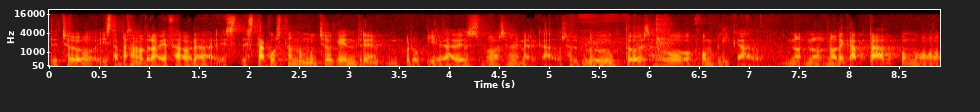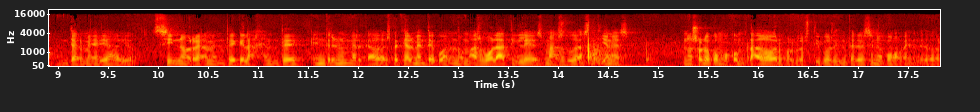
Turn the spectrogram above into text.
de hecho, y está pasando otra vez ahora, es- está costando mucho que entren propiedades nuevas en el mercado. O sea, el producto es algo complicado. No, no- no de captar como intermediario, sino realmente que la gente entre en un mercado, especialmente cuando más volátil es, más dudas tienes, no solo como comprador por los tipos de interés, sino como vendedor.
